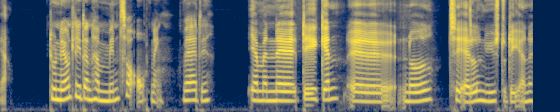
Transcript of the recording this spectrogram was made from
Ja. Du nævnte lige den her mentorordning. Hvad er det? Jamen, øh, det er igen øh, noget til alle nye studerende.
